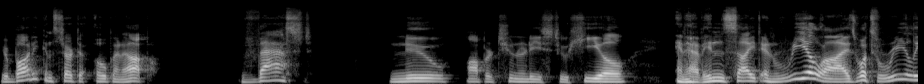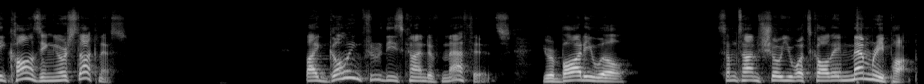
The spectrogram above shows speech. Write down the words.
your body can start to open up vast new opportunities to heal and have insight and realize what's really causing your stuckness. By going through these kind of methods, your body will sometimes show you what's called a memory pop.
